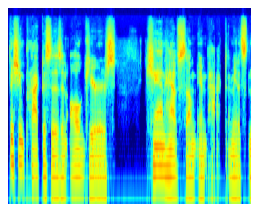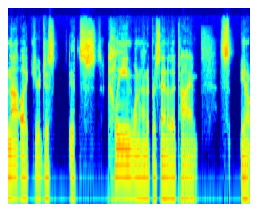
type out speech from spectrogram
fishing practices in all gears can have some impact. I mean, it's not like you're just it's clean 100% of the time. You know,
